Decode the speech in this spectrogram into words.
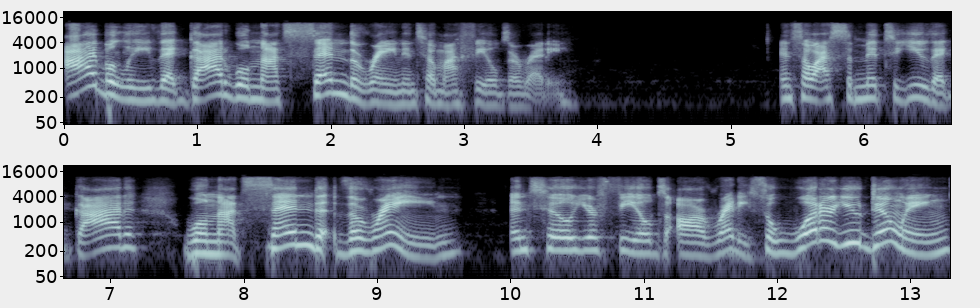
I believe that God will not send the rain until my fields are ready. And so I submit to you that God will not send the rain until your fields are ready. So, what are you doing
